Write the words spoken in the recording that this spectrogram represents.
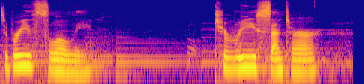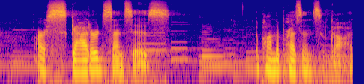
to breathe slowly, to recenter our scattered senses upon the presence of God.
